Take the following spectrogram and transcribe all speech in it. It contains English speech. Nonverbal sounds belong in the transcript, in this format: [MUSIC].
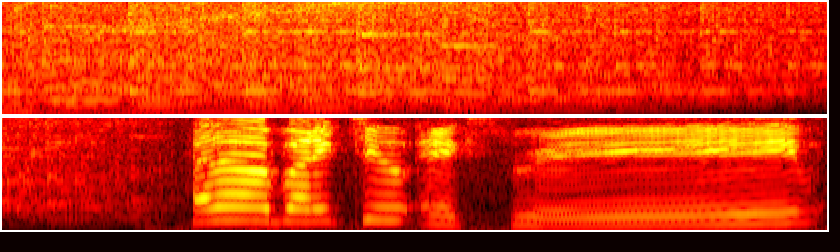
Hello, everybody, to Extreme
